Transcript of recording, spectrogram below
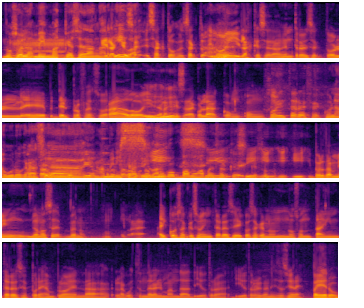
no son las mismas que se dan arriba. se- exacto, exacto. Y, no, y las que se dan entre el sector eh, del profesorado y de las que se da con la con, con Son intereses. Con la burocracia administrativa. tampoco vamos a pensar que, sí, que son- y, y- y- pero también, yo no sé, bueno, hay cosas que son intereses y hay cosas que no, no son tan intereses, por ejemplo, en la, la cuestión de la hermandad y, otra, y otras organizaciones, pero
